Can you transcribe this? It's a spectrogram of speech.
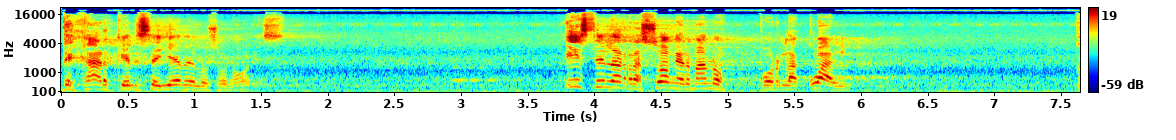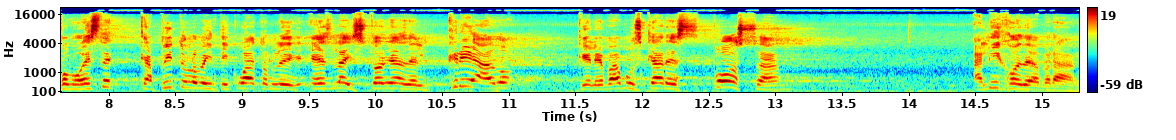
dejar que Él se lleve los honores. Esta es la razón, hermanos, por la cual como este capítulo 24 es la historia del criado que le va a buscar esposa al hijo de Abraham,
